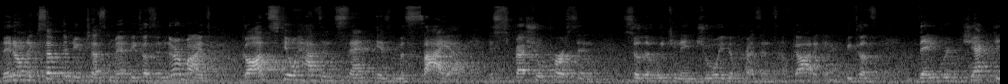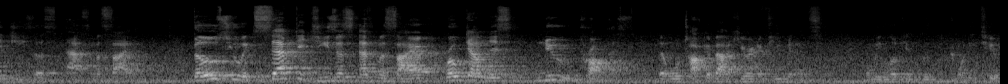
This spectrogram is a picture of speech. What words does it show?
They don't accept the New Testament because in their minds, God still hasn't sent his Messiah, his special person, so that we can enjoy the presence of God again, because they rejected Jesus as Messiah. Those who accepted Jesus as Messiah wrote down this new promise that we'll talk about here in a few minutes when we look in Luke 22.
